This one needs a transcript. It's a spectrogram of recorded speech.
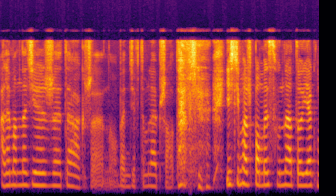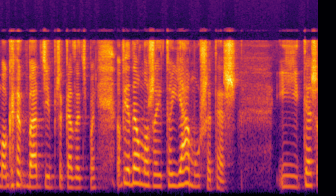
ale mam nadzieję, że tak, że no, będzie w tym lepsza ode mnie. Jeśli masz pomysł na to, jak mogę bardziej przekazać, no wiadomo, że to ja muszę też i też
